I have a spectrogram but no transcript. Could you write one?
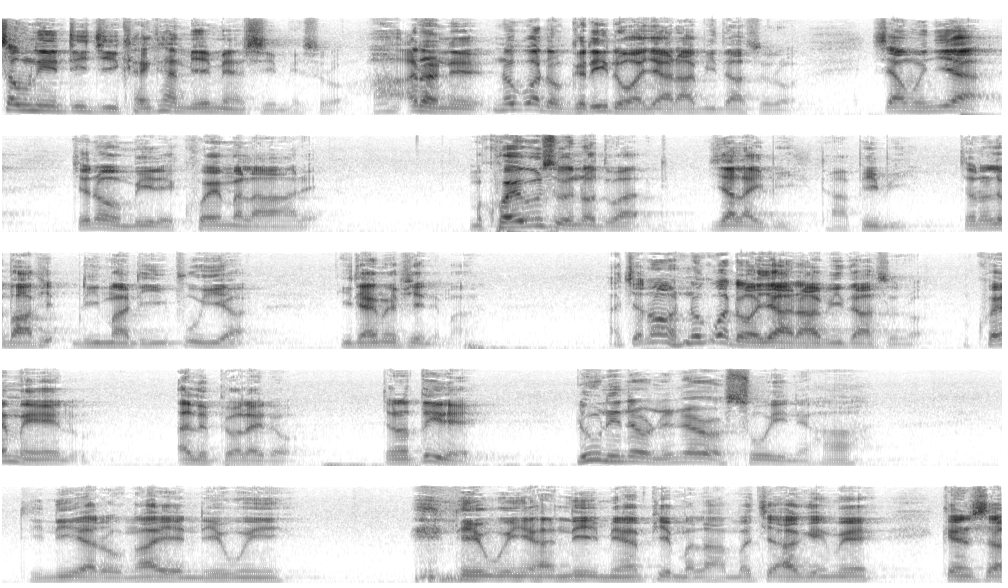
စုံလင်တည်ကြည်ခိုင်ခန့်မြဲမြံစေမယ်ဆိုတော့ဟာအဲ့ဒါနဲ့နှုတ်ကတော့ဂရိတော်ကရတာပြီးသားဆိုတော့ဆရာဝန်ကြီးက ကျွန်တော်မေးတယ်ခွဲမလားတဲ့မခွဲဘူးဆိုရင်တော့ तू ကရက်လိုက်ပြီဒါပြီးပြီကျွန်တော်လည်းဘာဖြစ်ဒီမှာဒီအဖူကြီးကဒီတိုင်းပဲဖြစ်နေမှာအဲကျွန်တော်နှုတ်ကတော့ရတာပြီးသားဆိုတော့ခွဲမယ်လို့အဲ့လိုပြောလိုက်တော့ကျွန်တော်သိတယ်လူအနေနဲ့တော့နည်းနည်းတော့စိုးရင်ねဟာဒီနေ့ကတော့ငါရဲ့နေဝင်နေဝင်ဟာနေ့မြန်ဖြစ်မလားမကြခင်ပဲကင်ဆာ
